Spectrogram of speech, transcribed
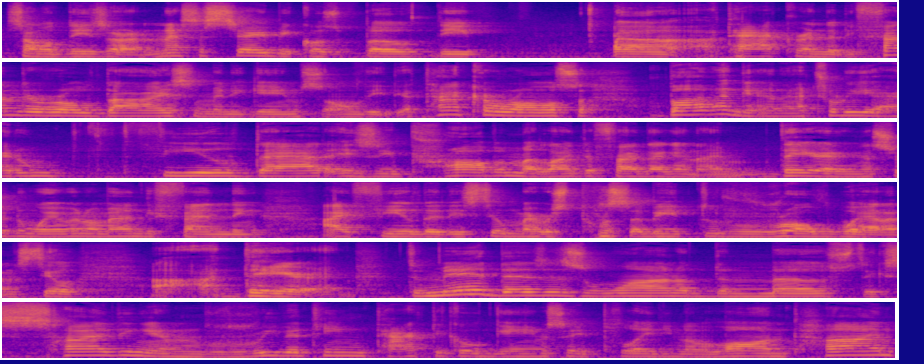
some of these are unnecessary because both the uh, attacker and the defender roll dice. In many games only the attacker rolls. But again, actually I don't feel that is a problem. I like the fact that again I'm there in a certain way when I'm defending. I feel that it's still my responsibility to roll well. I'm still uh, there. To me, this is one of the most exciting and riveting tactical games I played in a long time.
